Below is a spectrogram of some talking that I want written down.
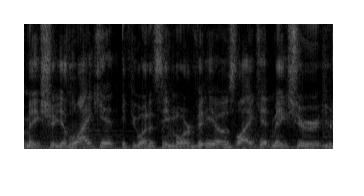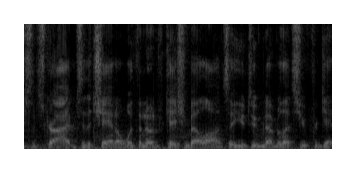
make sure you like it. If you want to see more videos like it, make sure you're subscribed to the channel with the notification bell on so YouTube never lets you forget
